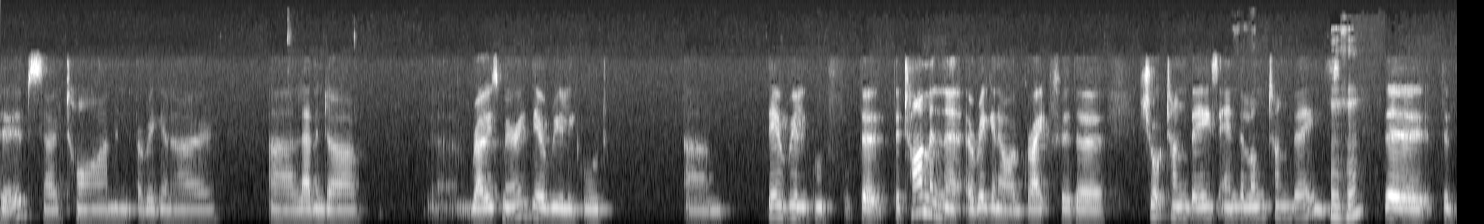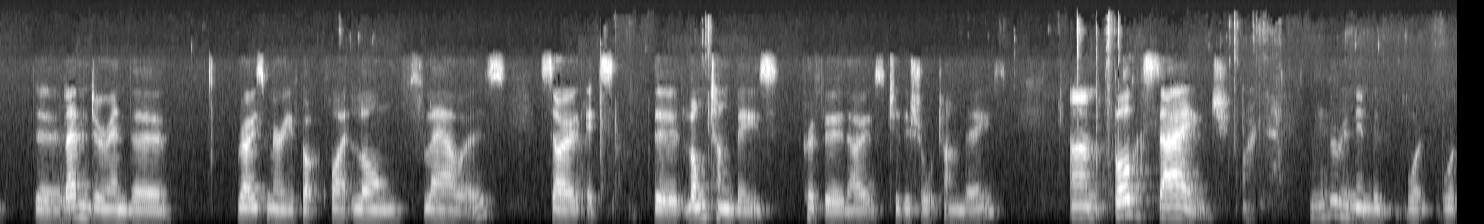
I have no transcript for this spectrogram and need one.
herbs, so thyme and oregano, uh, lavender, uh, rosemary. They're really good. Um, they're really good. For, the the thyme and the oregano are great for the short tongue bees and the long tongue bees. Mm-hmm. The, the the lavender and the rosemary have got quite long flowers, so it's the long tongue bees prefer those to the short tongue bees. Um, bog sage. I never remembered what what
